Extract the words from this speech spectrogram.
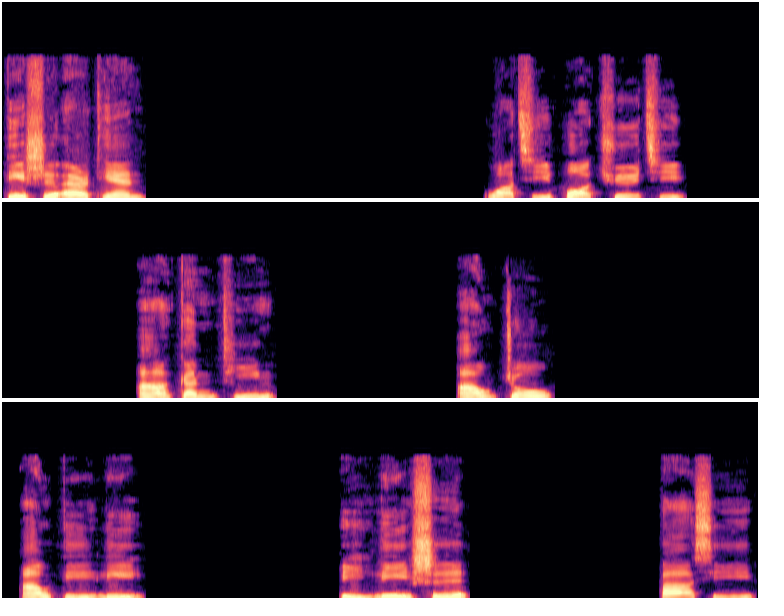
第十二天，国旗或区旗：阿根廷、澳洲、奥地利、比利时、巴西、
